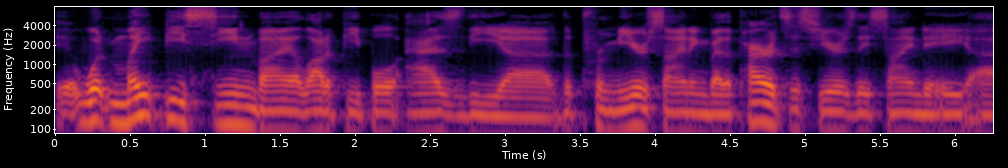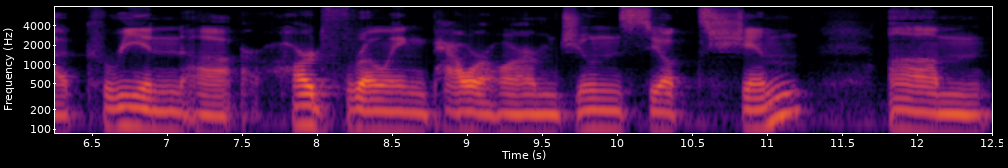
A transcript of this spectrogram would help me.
what might be seen by a lot of people as the uh, the premier signing by the Pirates this year is they signed a uh, Korean uh, hard throwing power arm Jun Seok Shim, um,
